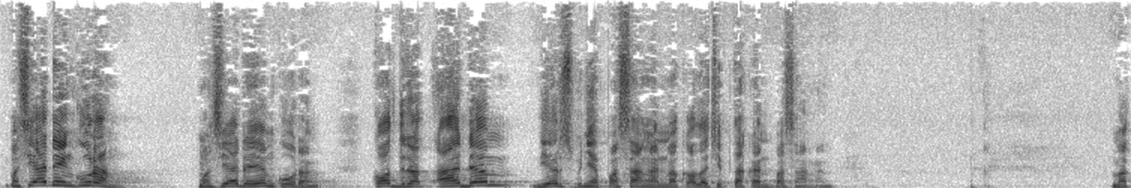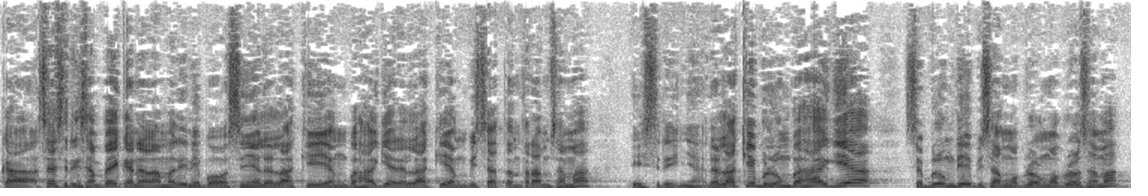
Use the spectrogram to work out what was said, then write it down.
masih ada yang kurang. Masih ada yang kurang. Kodrat Adam, dia harus punya pasangan, maka Allah ciptakan pasangan. Maka saya sering sampaikan dalam hal ini bahwasanya lelaki yang bahagia adalah lelaki yang bisa tentram sama istrinya. Lelaki belum bahagia sebelum dia bisa ngobrol-ngobrol sama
